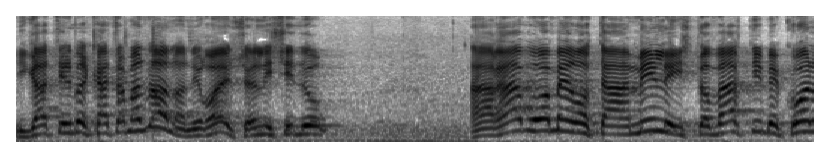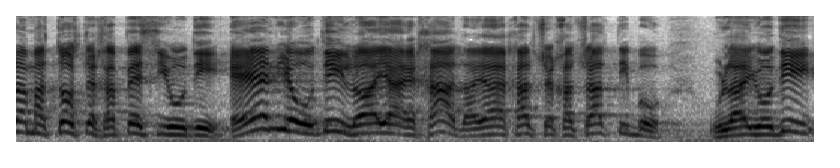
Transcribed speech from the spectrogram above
הגעתי לברכת המזון, אני רואה שאין לי סידור. הרב אומר לו, תאמין לי, הסתובבתי בכל המטוס לחפש יהודי. אין יהודי, לא היה אחד, היה אחד שחשדתי בו, אולי יהודי.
